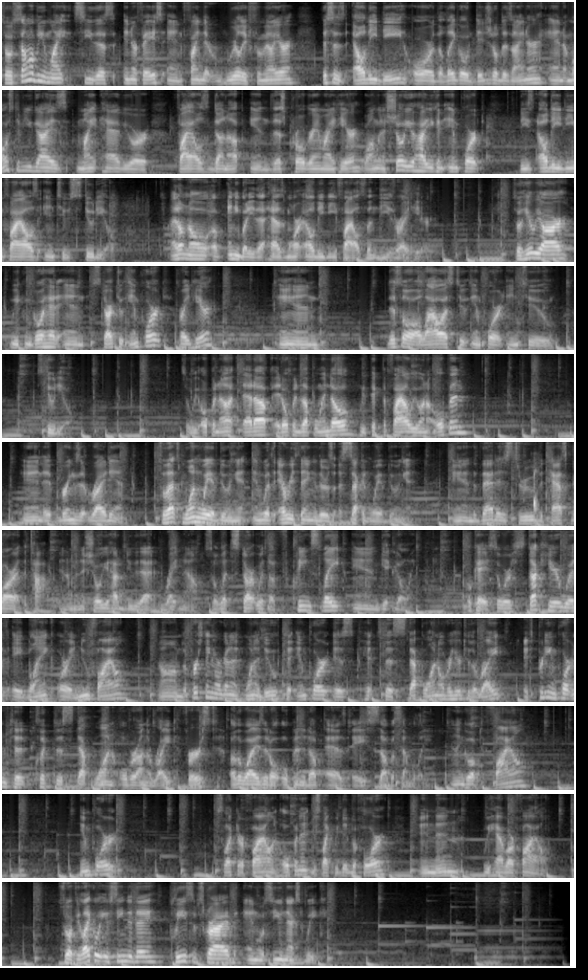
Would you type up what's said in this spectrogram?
So some of you might see this interface and find it really familiar. This is LDD or the Lego Digital Designer and most of you guys might have your files done up in this program right here. Well I'm going to show you how you can import these LDD files into Studio. I don't know of anybody that has more LDD files than these right here. So here we are, we can go ahead and start to import right here and this will allow us to import into Studio. So we open up, that up, it opens up a window, we pick the file we want to open, and it brings it right in. So that's one way of doing it, and with everything there's a second way of doing it. And that is through the taskbar at the top. And I'm going to show you how to do that right now. So let's start with a clean slate and get going. Okay, so we're stuck here with a blank or a new file. Um, the first thing we're gonna wanna do to import is hit this step one over here to the right. It's pretty important to click this step one over on the right first, otherwise it'll open it up as a sub-assembly. And then go up to File, Import, select our file and open it just like we did before, and then we have our file. So if you like what you've seen today, please subscribe and we'll see you next week.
